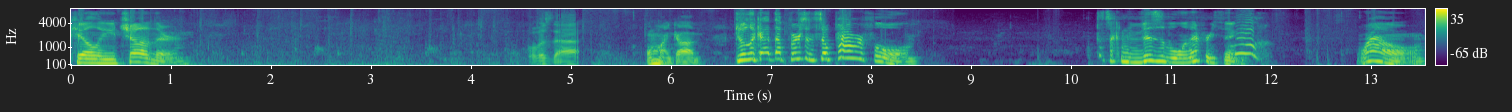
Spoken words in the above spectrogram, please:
Kill each other. What was that? Oh my god. Dude, look at that person so powerful! That's like invisible and everything. Woo! Wow.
